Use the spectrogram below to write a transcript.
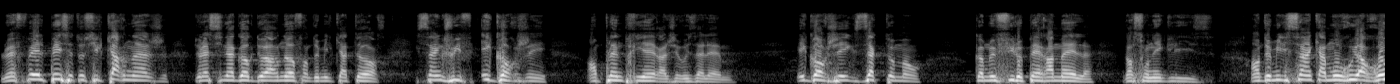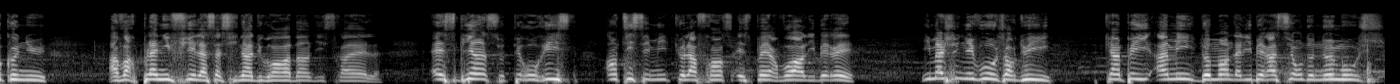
Le FPLP, c'est aussi le carnage de la synagogue de Arnoff en 2014. Cinq juifs égorgés en pleine prière à Jérusalem. Égorgés exactement comme le fut le père Hamel dans son église. En 2005, Amouru a reconnu avoir planifié l'assassinat du grand rabbin d'Israël. Est-ce bien ce terroriste antisémite que la France espère voir libéré? Imaginez-vous aujourd'hui qu'un pays ami demande la libération de Neumouche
